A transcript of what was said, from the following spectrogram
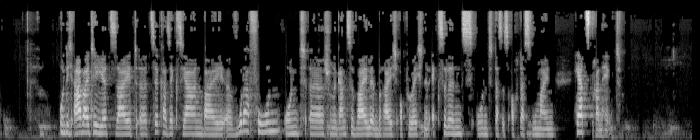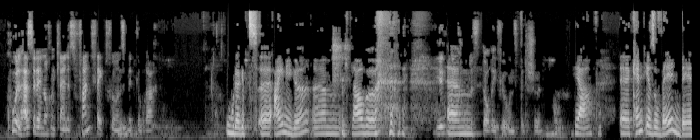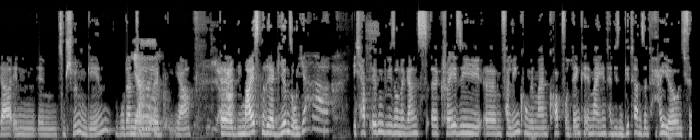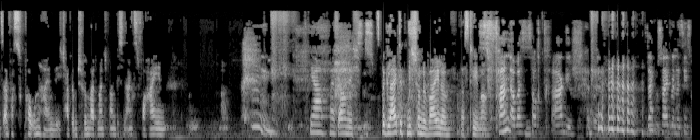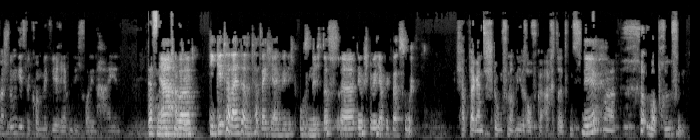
und ich arbeite jetzt seit äh, circa sechs Jahren bei äh, Vodafone und äh, schon eine ganze Weile im Bereich Operational Excellence. Und das ist auch das, wo mein Herz dran hängt. Cool. Hast du denn noch ein kleines Fun Fact für uns mitgebracht? Uh, da gibt's äh, einige. Ähm, ich glaube. Irgendeine ähm, coole Story für uns, bitteschön. Ja, äh, kennt ihr so Wellenbäder in, in, zum Schwimmen gehen, wo dann ja. so, äh, ja, ja. Äh, die meisten reagieren so, ja, ich habe irgendwie so eine ganz äh, crazy ähm, Verlinkung in meinem Kopf und denke immer, hinter diesen Gittern sind Haie und ich finde es einfach super unheimlich. Ich habe im Schwimmbad manchmal ein bisschen Angst vor Haien. Hm. Ja, weiß auch nicht. Es begleitet mich schon eine Weile, das Thema. Es ist fun, aber es ist auch tragisch. Sag Bescheid, wenn du das nächste Mal schwimmen gehst, wir kommen mit, wir retten dich vor den Haien. Das ist eine ja, aber Idee. die Gitter dahinter sind tatsächlich ein wenig gruselig. Das, äh, dem stimme ich auf jeden Fall zu. Ich habe da ganz stumpf noch nie drauf geachtet. Muss nee. mal überprüfen.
